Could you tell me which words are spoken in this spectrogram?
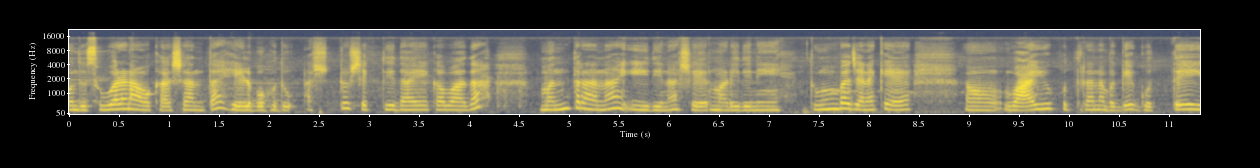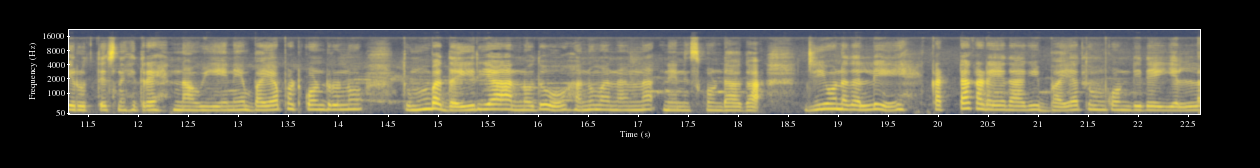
ಒಂದು ಸುವರ್ಣ ಅವಕಾಶ ಅಂತ ಹೇಳಬಹುದು. ಅಷ್ಟು ಶಕ್ತಿದಾಯಕವಾದ ಮಂತ್ರನ ಈ ದಿನ ಶೇರ್ ಮಾಡಿದ್ದೀನಿ. ತುಂಬ ಜನಕ್ಕೆ ವಾಯುಪುತ್ರನ ಬಗ್ಗೆ ಗೊತ್ತೇ ಇರುತ್ತೆ ಸ್ನೇಹಿತರೆ. ನಾವು ಏನೇ ಭಯ ಪಟ್ಕೊಂಡ್ರೂ ತುಂಬ ಧೈರ್ಯ ಅನ್ನೋದು ಹನುಮನನ್ನು ನೆನೆಸ್ಕೊಂಡಾಗ. ಜೀವನದಲ್ಲಿ ಕಟ್ಟ ಕಡೆಯದಾಗಿ ಭಯ ತುಂಬಿಕೊಂಡಿದೆ, ಎಲ್ಲ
